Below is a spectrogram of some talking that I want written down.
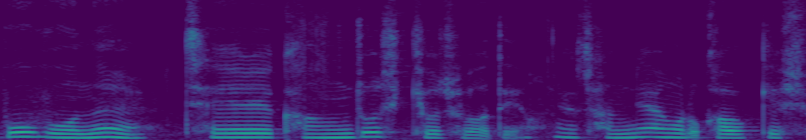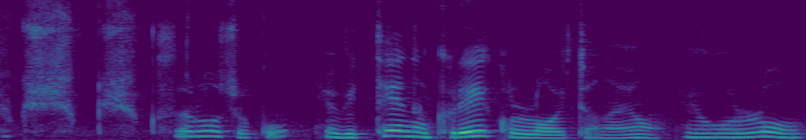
부분을 제일 강조시켜줘야 돼요. 잔량으로 가볍게 슉슉슉 쓸어주고 이 밑에 있는 gray 컬러 있잖아요. 이걸로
